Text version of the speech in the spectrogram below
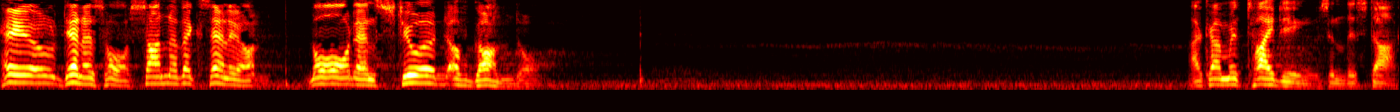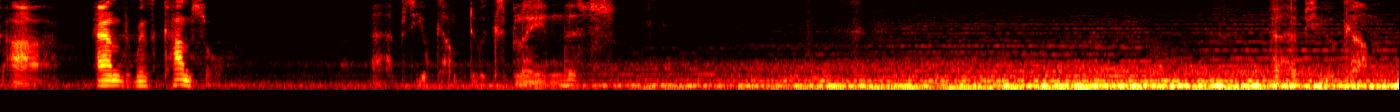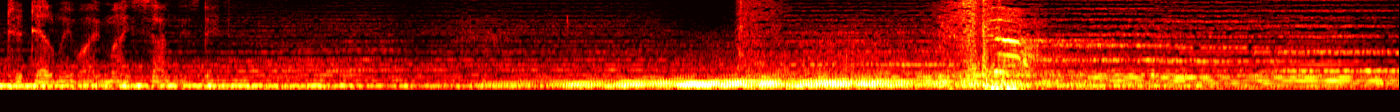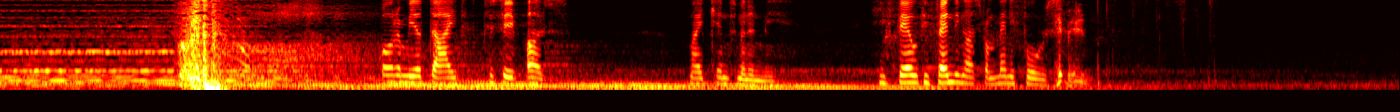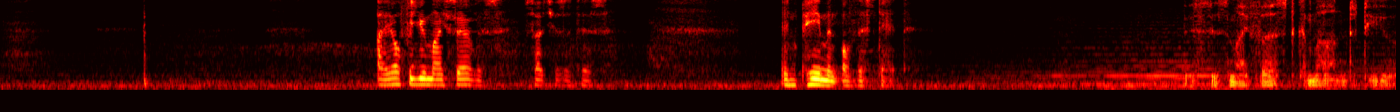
Hail Denethor, son of Ecthelion, Lord and Steward of Gondor. I come with tidings in this dark hour, and with counsel. Perhaps you come to explain this. Perhaps you come to tell me why my son is dead. Boromir died to save us. My kinsman and me. He fell defending us from many foes. Pippin, I offer you my service, such as it is, in payment of this debt. This is my first command to you.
